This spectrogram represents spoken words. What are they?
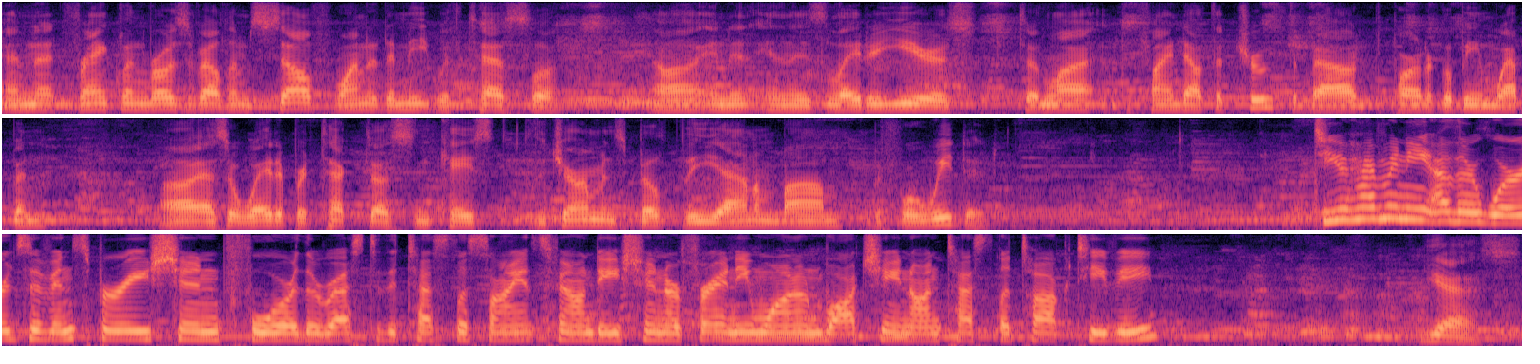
and that Franklin Roosevelt himself wanted to meet with Tesla uh, in, in, his later years to, to, find out the truth about the particle beam weapon uh, as a way to protect us in case the Germans built the atom bomb before we did. Do you have any other words of inspiration for the rest of the Tesla Science Foundation or for anyone watching on Tesla Talk TV? Yes,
